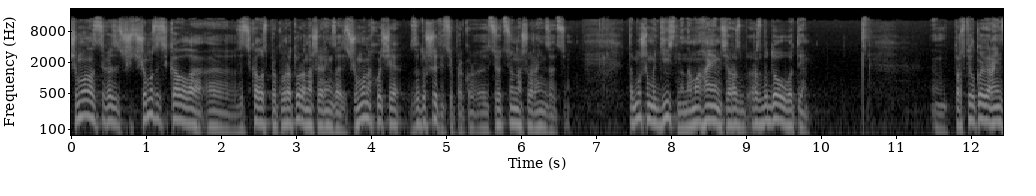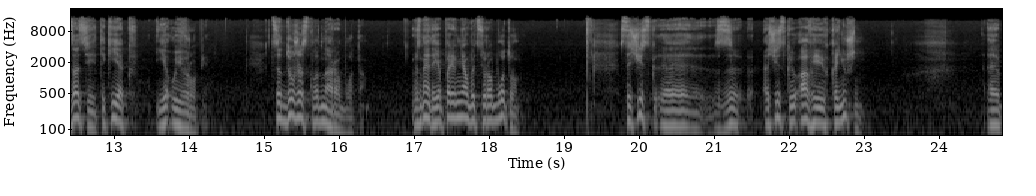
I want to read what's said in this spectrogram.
Чому нас чому зацікавила е, зацікавилась прокуратура нашої організації? Чому вона хоче задушити цю, цю, цю нашу організацію? Тому що ми дійсно намагаємося розбудовувати е, проспілкові організації, такі, як є у Європі. Це дуже складна робота. Ви знаєте, я порівняв би цю роботу з, очистк, е, з очисткою авгіїв конюшень. Е,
